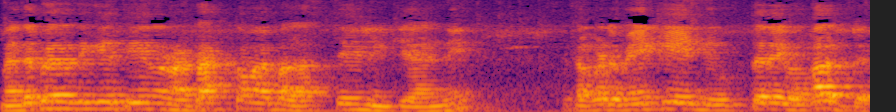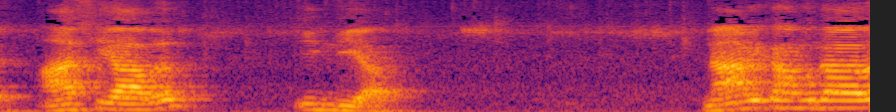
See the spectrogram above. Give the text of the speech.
මැද පෙරදිගේ තියෙන රටක් තමයි පලස්තීනය කියන්නේ. එතකොට මේකේ ඉන්නේ උත්තරේ මොකද්ද? ආසියාව, ඉන්දියාව. නාවික හමුදාව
